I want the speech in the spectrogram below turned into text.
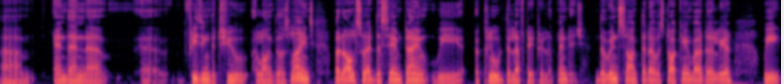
um, and then uh, uh, freezing the tissue along those lines. But also at the same time, we occlude the left atrial appendage. The windsock that I was talking about earlier, we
